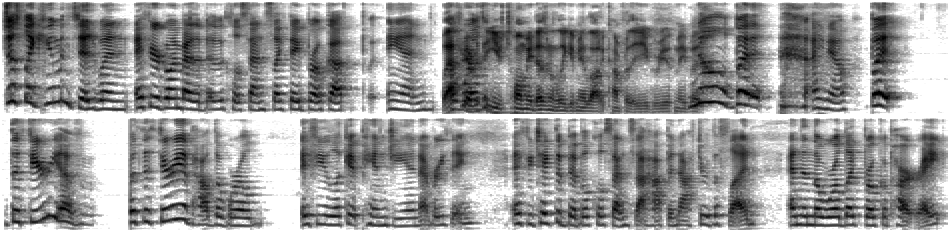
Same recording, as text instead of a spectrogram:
just like humans did when, if you're going by the biblical sense, like they broke up and. Well, after world- everything you've told me, it doesn't really give me a lot of comfort that you agree with me. But No, but I know. But the theory of, but the theory of how the world, if you look at Pangea and everything, if you take the biblical sense that happened after the flood and then the world like broke apart, right?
